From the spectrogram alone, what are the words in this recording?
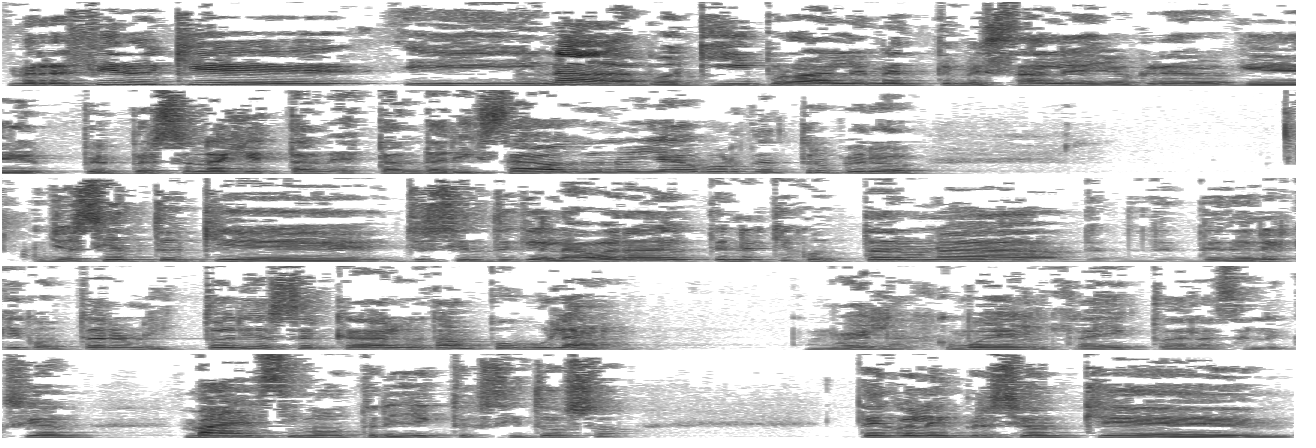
Me refiero a que, y nada, pues aquí probablemente me sale, yo creo que el personaje es tan estandarizado que uno lleva por dentro, pero yo siento que, yo siento que a la hora de tener que contar una, de, tener que contar una historia acerca de algo tan popular, como es, la- como es el trayecto de la selección, más encima un trayecto exitoso, tengo la impresión que,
